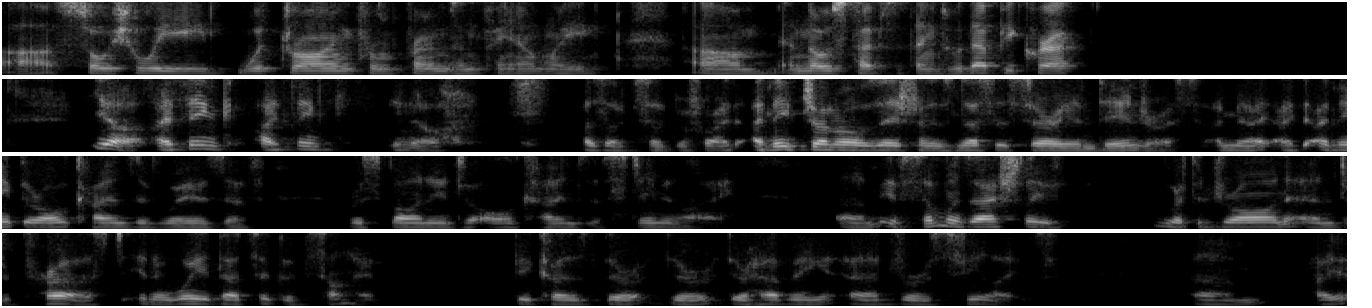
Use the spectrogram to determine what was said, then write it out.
uh, socially withdrawing from friends and family, um, and those types of things. Would that be correct? Yeah, I think I think you know, as I've said before, I, I think generalization is necessary and dangerous. I mean, I, I, think there are all kinds of ways of responding to all kinds of stimuli. Um, if someone's actually withdrawn and depressed, in a way, that's a good sign because they're they're they're having adverse feelings. Um, I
